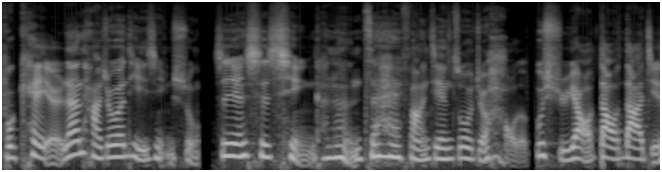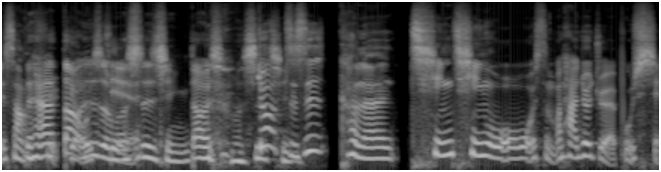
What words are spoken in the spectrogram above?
不 care，但他就会提醒说，这件事情可能在房间做就好了，不需要到大街上去。等下到底是什么事情？到底什么事情？就只是可能亲亲我我什么，他就觉得不行。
